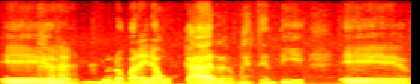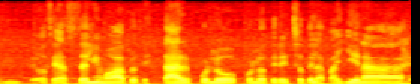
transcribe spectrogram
eh, no nos van a ir a buscar, ¿me entendí? Eh, o sea, si salimos a protestar por, por los derechos de las ballenas,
